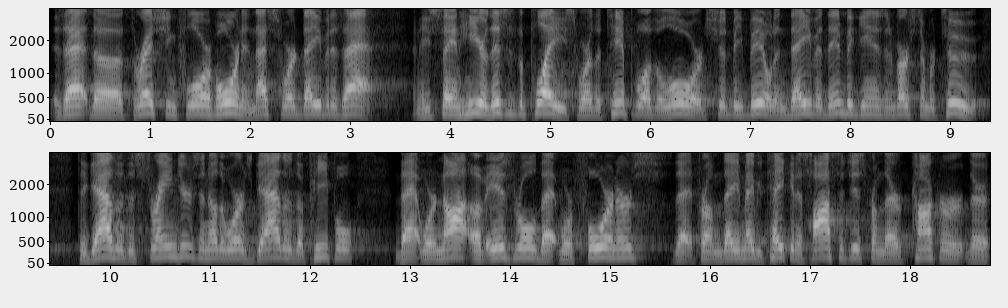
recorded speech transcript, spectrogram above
is at the threshing floor of Ornan. That's where David is at. And he's saying here, this is the place where the temple of the Lord should be built. And David then begins in verse number two to gather the strangers, in other words, gather the people that were not of Israel, that were foreigners, that from they may be taken as hostages from their conqueror, their,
